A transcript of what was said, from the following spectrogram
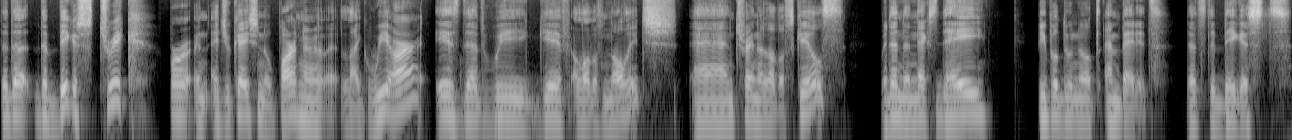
that the, the biggest trick for an educational partner like we are, is that we give a lot of knowledge and train a lot of skills. But then the next day, people do not embed it. That's the biggest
